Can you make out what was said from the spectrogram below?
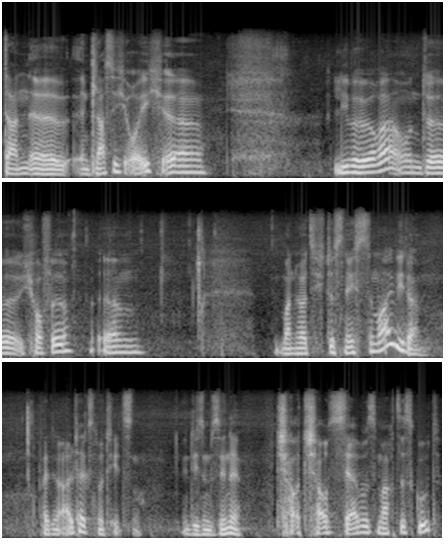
Dann äh, entlasse ich euch, äh, liebe Hörer, und äh, ich hoffe, ähm, man hört sich das nächste Mal wieder bei den Alltagsnotizen. In diesem Sinne, ciao, ciao, servus, macht es gut.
